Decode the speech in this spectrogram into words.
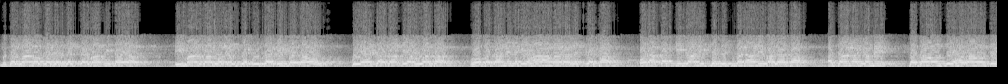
مسلمانوں کا جب لشکر واپس آیا، ایمان والوں نے ان سے پوچھا کہ بتاؤ، کوئی ایسا واقعہ ہوا تھا؟ وہ بتانے لگے ہاں ہمارا لشکر تھا اور عقب کی جانب سے دشمن آنے والا تھا۔ اچانک ہمیں فضاؤں سے، ہواؤں سے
